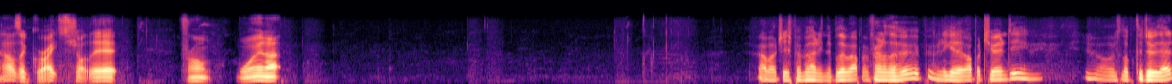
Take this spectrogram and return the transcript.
That was a great shot there from Werner. Robert just promoting the blue up in front of the hoop. When you get an opportunity, you always look to do that.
